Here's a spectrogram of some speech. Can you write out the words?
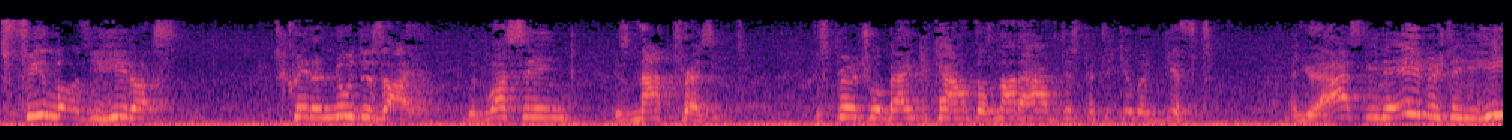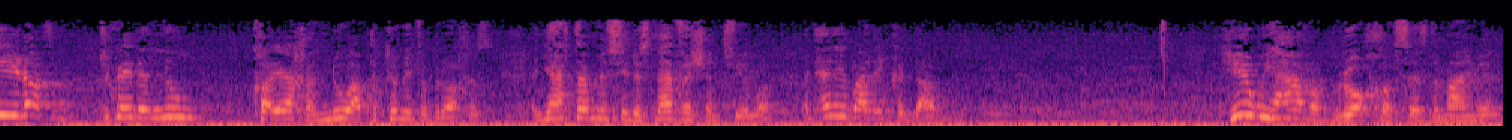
Tefillah is Yehiras, to create a new desire. The blessing is not present. The spiritual bank account does not have this particular gift. And you're asking the Abish that you hear it up to create a new koyach, a new opportunity for brachas. And you have to have Mesiris Nefesh and Tefillah. And anybody could daven. Here we have a bracha, says the Maamar,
